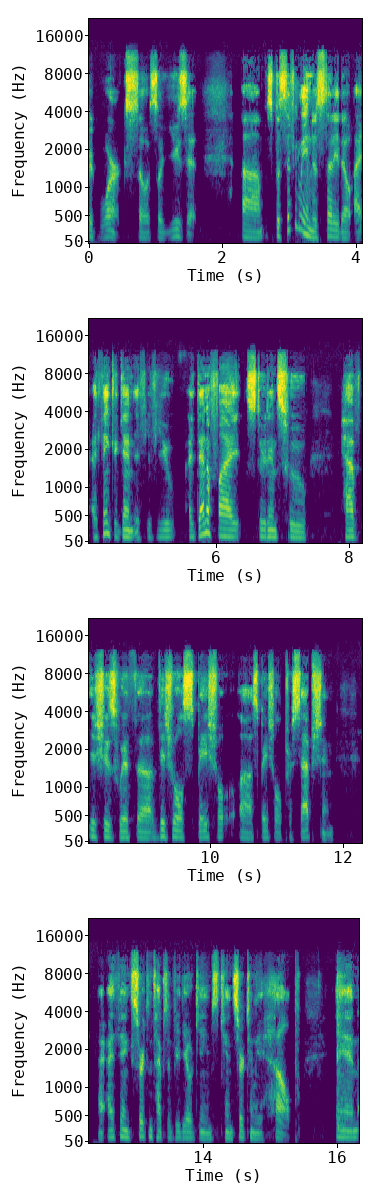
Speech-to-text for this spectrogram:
it works. So so use it. Um, specifically in the study, though, I, I, think again, if, if you identify students who have issues with uh, visual spatial uh, spatial perception, I, I think certain types of video games can certainly help. And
